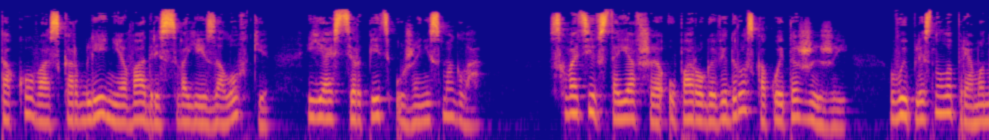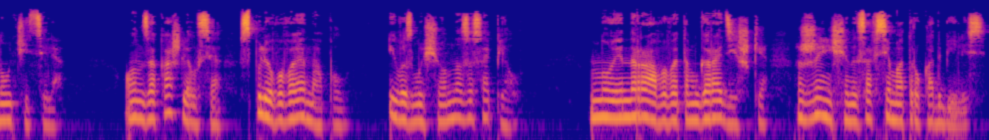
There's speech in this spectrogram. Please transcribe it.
Такого оскорбления в адрес своей заловки я стерпеть уже не смогла схватив стоявшее у порога ведро с какой-то жижей, выплеснула прямо на учителя. Он закашлялся, сплевывая на пол, и возмущенно засопел. Ну и нравы в этом городишке, женщины совсем от рук отбились.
